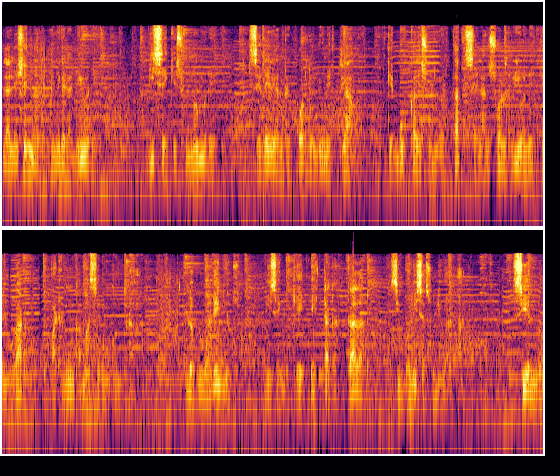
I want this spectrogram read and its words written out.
La leyenda de la Negra Libre dice que su nombre se debe al recuerdo de una esclava que en busca de su libertad se lanzó al río en este lugar para nunca más ser encontrada. Los lugareños dicen que esta cascada simboliza su libertad, siendo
